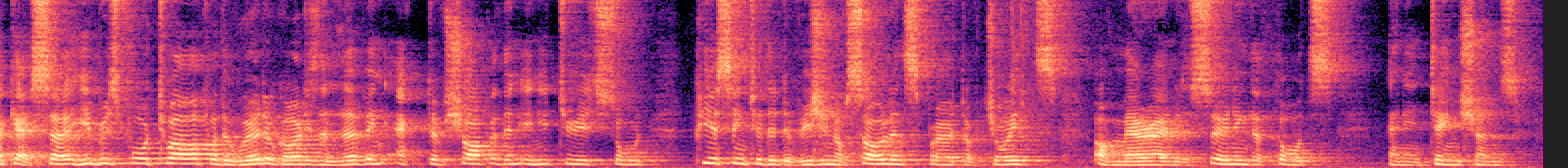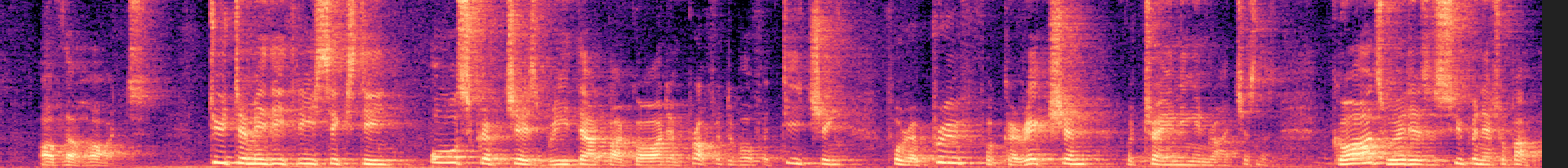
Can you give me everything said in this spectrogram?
Okay, so Hebrews 4:12 for the word of God is a living, active, sharper than any two-edged sword, piercing to the division of soul and spirit, of joints, of marrow, and discerning the thoughts and intentions of the heart. 2 Timothy 3:16 All scripture is breathed out by God and profitable for teaching, for reproof, for correction, for training in righteousness. God's word has a supernatural power.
